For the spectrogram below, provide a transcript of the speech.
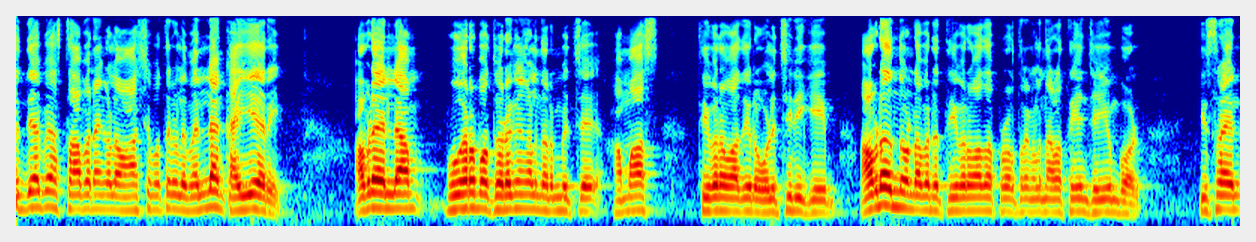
വിദ്യാഭ്യാസ സ്ഥാപനങ്ങളും ആശുപത്രികളും എല്ലാം കയ്യേറി അവിടെയെല്ലാം ഭൂഗർഭ തുരങ്കങ്ങൾ നിർമ്മിച്ച് ഹമാസ് തീവ്രവാദികൾ ഒളിച്ചിരിക്കുകയും അവിടെ നിന്നുകൊണ്ട് അവർ തീവ്രവാദ പ്രവർത്തനങ്ങൾ നടത്തുകയും ചെയ്യുമ്പോൾ ഇസ്രായേൽ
